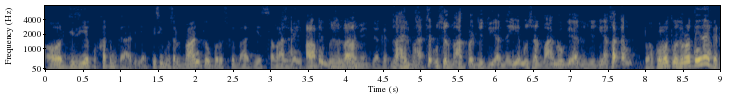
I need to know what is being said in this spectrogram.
اور جزیے کو ختم کرا دیا۔ کسی مسلمان کے اوپر اس کے بعد یہ سوال نہیں کہتے ظاہر بات ہے مسلمان پر جزیہ نہیں ہے مسلمان ہو گیا تو جزیہ ختم۔ تو حکومت کو ضرورت نہیں ہے پھر۔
